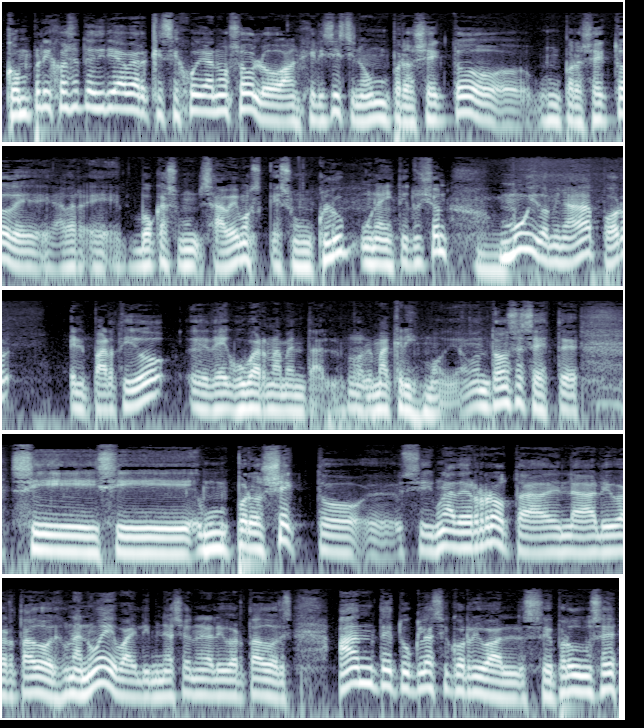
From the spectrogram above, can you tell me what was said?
complejo. Yo te diría, a ver, que se juega no solo Angelici, sino un proyecto, un proyecto de, a ver, eh, Boca es un- sabemos que es un club, una institución muy dominada por el partido eh, de gubernamental, por el macrismo, digamos. Entonces, este, si, si un proyecto, eh, si una derrota en la Libertadores, una nueva eliminación en la Libertadores, ante tu clásico rival se produce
